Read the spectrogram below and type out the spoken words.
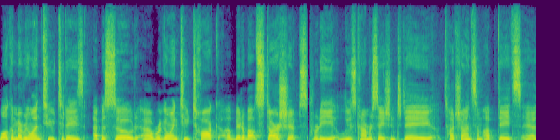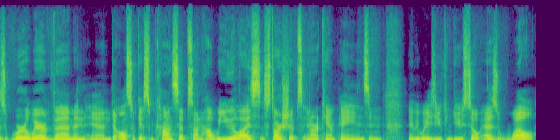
Welcome, everyone, to today's episode. Uh, we're going to talk a bit about starships. Pretty loose conversation today, touch on some updates as we're aware of them, and, and also give some concepts on how we utilize starships in our campaigns and maybe ways you can do so as well.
